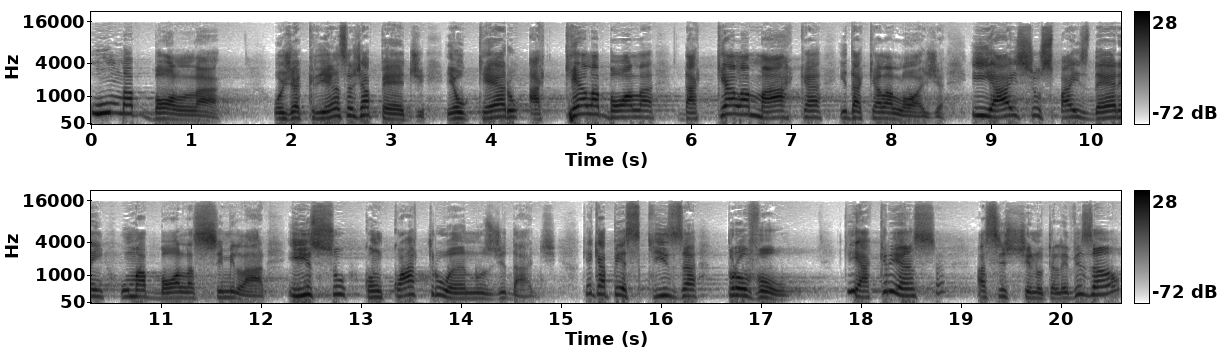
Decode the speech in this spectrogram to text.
uma bola Hoje a criança já pede, eu quero aquela bola daquela marca e daquela loja. E aí se os pais derem uma bola similar. Isso com quatro anos de idade. O que, que a pesquisa provou? Que a criança, assistindo televisão,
